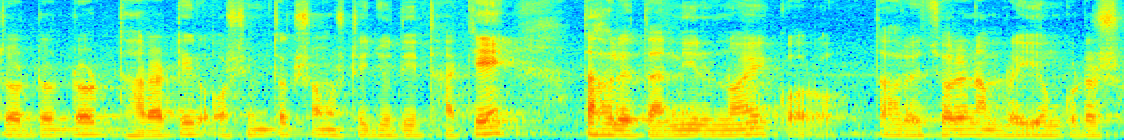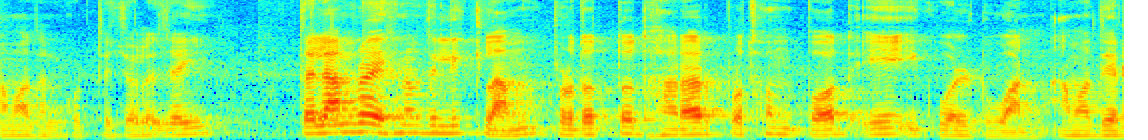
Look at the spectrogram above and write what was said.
dot dot dot ধারাটির অসীমতক সমষ্টি যদি থাকে, তাহলে তা নির্ণয় করো। তাহলে চলেন আমরা এই অঙ্কটার সমাধান করতে চলে যাই। তাহলে আমরা এখানে মধ্যে লিখলাম, প্রদত্ত ধারার প্রথম পদ এ ইকুয়াল টু ওয়ান আমাদের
